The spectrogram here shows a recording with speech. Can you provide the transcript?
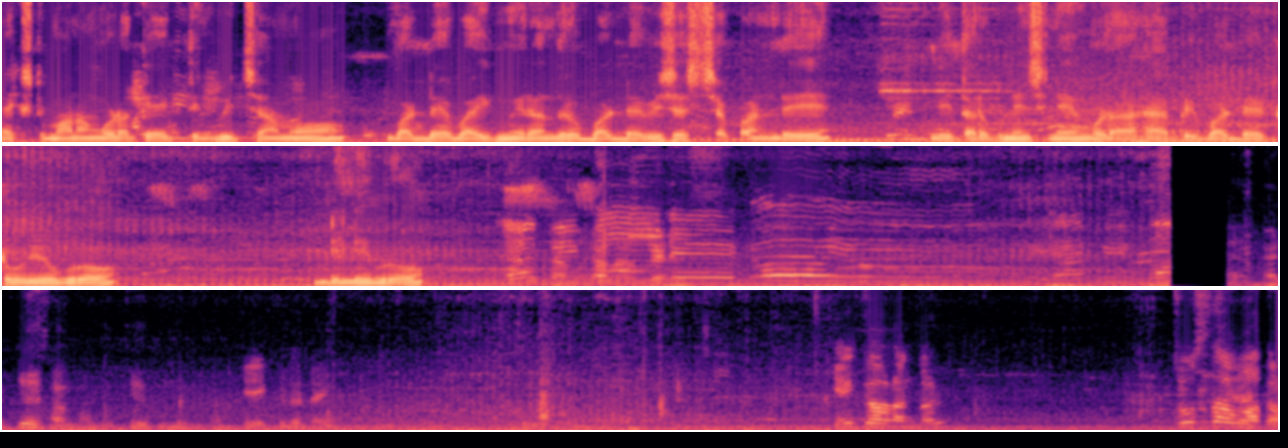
నెక్స్ట్ మనం కూడా కేక్ తినిపించాము. బర్త్డే బైక్ మీరందరూ బర్త్డే విషెస్ చెప్పండి. మీ తరపు నుంచి నేను కూడా happy birthday to you bro Delhi bro cake cake కావాలి అంకల్. చూస్తా పోతా.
